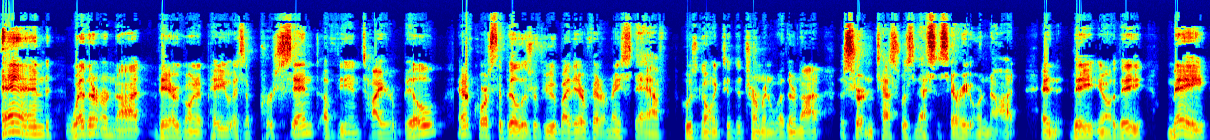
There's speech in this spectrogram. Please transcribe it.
and whether or not they are going to pay you as a percent of the entire bill. And of course, the bill is reviewed by their veterinary staff who's going to determine whether or not a certain test was necessary or not. And they, you know, they may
